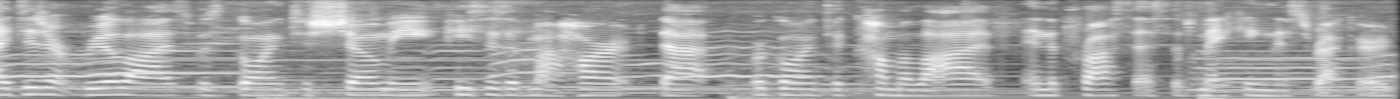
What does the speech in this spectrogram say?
I didn't realize was going to show me pieces of my heart that were going to come alive in the process of making this record.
